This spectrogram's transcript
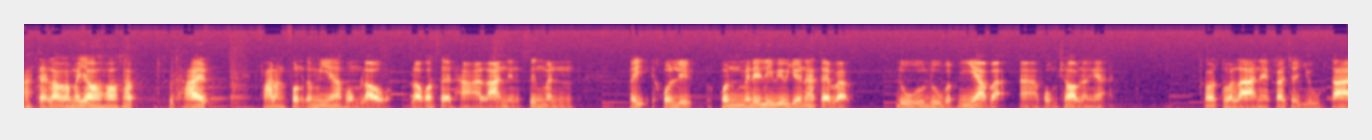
อะแต่เราก็ไม่ย่อท้อครับ สุดท้าย ฟ้าหลังฝนก็มีนะผมเราเราก็เสิร์ชหาร้านหนึ่งซึ่งมันเฮ้ยคนรีคนไม่ได้รีวิวเยอะนะแต่แบบดูดูแบบเงียบอะอะผมชอบอย่างเงี้ยก็ตัวร้านเนี่ยก็จะอยู่ใต้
